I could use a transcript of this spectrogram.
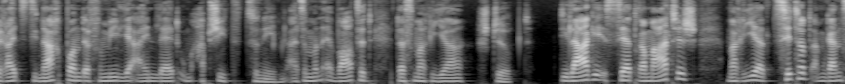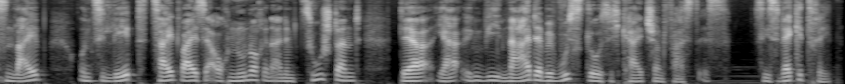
bereits die Nachbarn der Familie einlädt, um Abschied zu nehmen. Also man erwartet, dass Maria stirbt. Die Lage ist sehr dramatisch, Maria zittert am ganzen Leib und sie lebt zeitweise auch nur noch in einem Zustand, der ja irgendwie nahe der Bewusstlosigkeit schon fast ist. Sie ist weggetreten.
